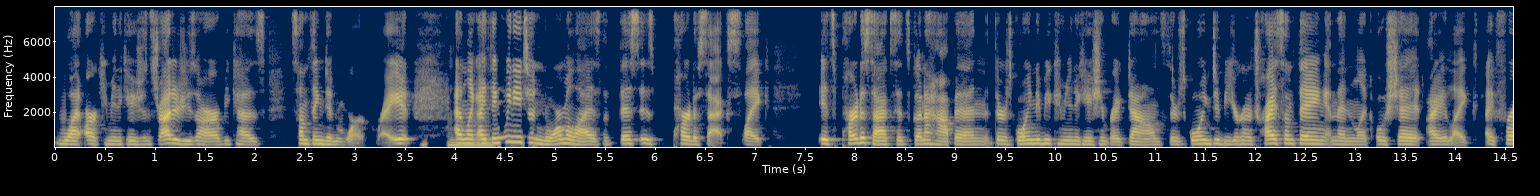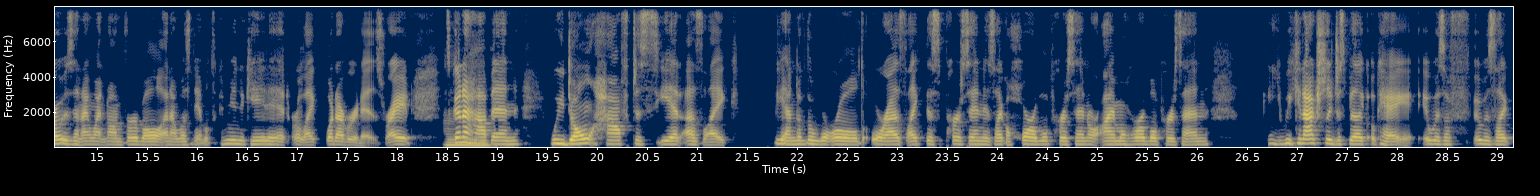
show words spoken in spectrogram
what our communication strategies are because something didn't work right mm-hmm. and like i mm-hmm. think we need to normalize that this is part of sex like it's part of sex it's going to happen there's going to be communication breakdowns there's going to be you're going to try something and then like oh shit i like i froze and i went nonverbal and i wasn't able to communicate it or like whatever it is right? It's mm-hmm. going to happen. We don't have to see it as like the end of the world or as like this person is like a horrible person or i'm a horrible person. We can actually just be like okay it was a it was like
